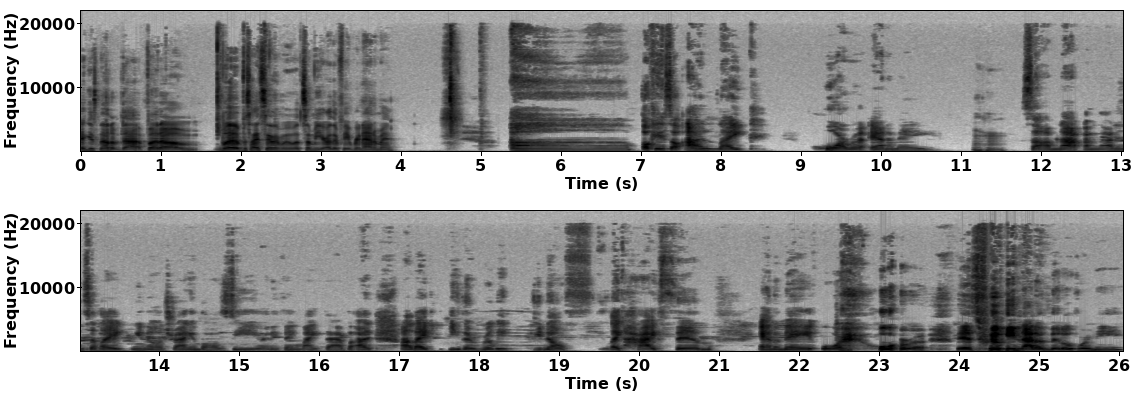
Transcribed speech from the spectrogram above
I guess not of that, but um, what besides Sailor Moon, what's some of your other favorite anime? Um. Okay, so I like horror anime. Mm-hmm. So I'm not I'm not into like you know Dragon Ball Z or anything like that. But I I like either really you know like high fem anime or horror. There's really not a middle for me.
